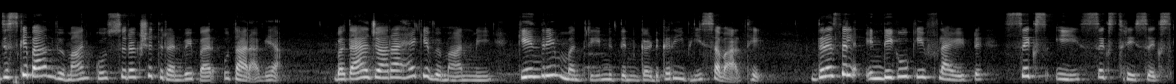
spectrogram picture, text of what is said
जिसके बाद विमान को सुरक्षित रनवे पर उतारा गया। बताया जा रहा है कि विमान में केंद्रीय मंत्री नितिन गडकरी भी सवार थे। दरअसल इंडिगो की फ़्लाइट 6 ई 636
